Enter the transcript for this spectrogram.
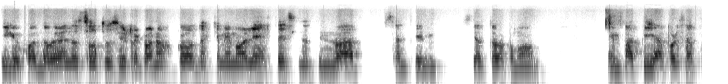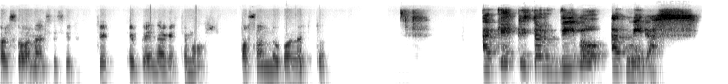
Y que cuando veo en los otros y reconozco, no es que me moleste, sino tiendo a sentir cierto como empatía por esas personas, es decir, qué, qué pena que estemos pasando por esto. ¿A qué escritor vivo admiras?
